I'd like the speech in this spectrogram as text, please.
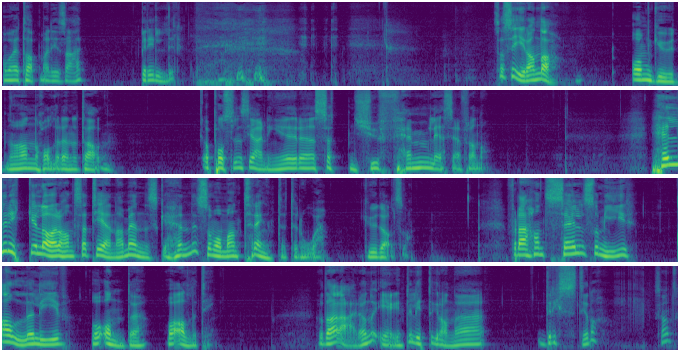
Og jeg tar på meg disse her? Briller. Så sier han da, om Gud når han holder denne talen. Apostelens gjerninger eh, 1725 leser jeg fra nå. Heller ikke lar han seg tjene av menneskehender som om han trengte til noe. Gud, altså. For det er han selv som gir alle liv og ånde og alle ting. Og der er han jo egentlig litt grann dristig, da. Ikke sant?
